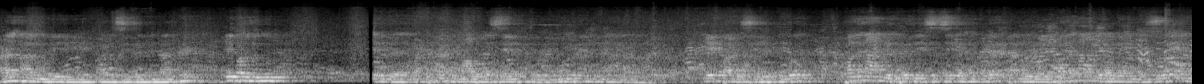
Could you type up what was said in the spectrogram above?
அழகான முறையில் ஏற்பாடு செய்திருக்கிறார்கள் இப்பொழுது இந்த மட்டக்களப்பு மாவட்ட செயலகத்தில் மூன்றில் நாங்கள் ஏற்பாடு செய்திருக்கிறோம் பதினான்கு பிரதேச செயலகங்கள் தங்களுடைய பதினான்கு வகையான சுவையான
